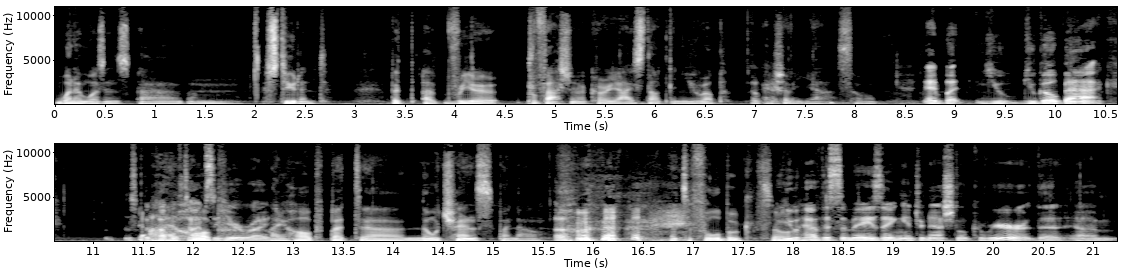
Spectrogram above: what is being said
when I was a uh, um, student, but a real professional career I started in Europe. Okay. Actually, yeah. So And but you you go back a couple I of times a hope- year, right? I hope, but uh, no chance by now. it's a full book, so You have this amazing international career that um,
